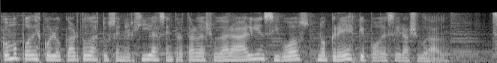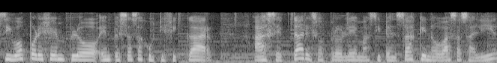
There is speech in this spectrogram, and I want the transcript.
¿Cómo podés colocar todas tus energías en tratar de ayudar a alguien si vos no crees que podés ser ayudado? Si vos, por ejemplo, empezás a justificar, a aceptar esos problemas y pensás que no vas a salir,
